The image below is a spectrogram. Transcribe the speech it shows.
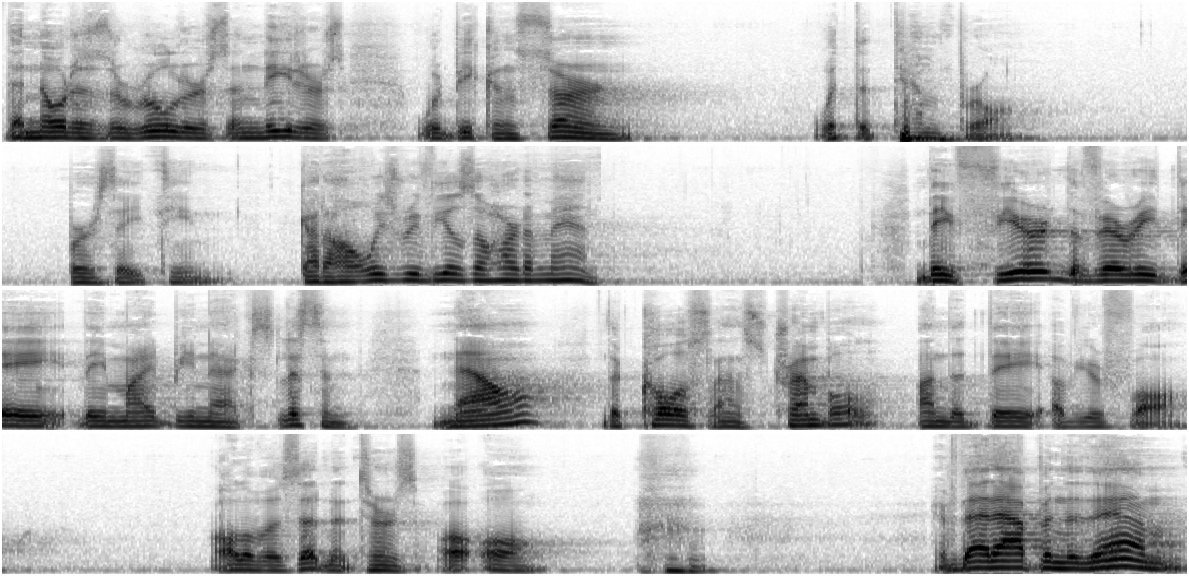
Then notice the rulers and leaders would be concerned with the temporal. Verse 18. God always reveals the heart of man. They feared the very day they might be next. Listen, now the coastlands tremble on the day of your fall. All of a sudden it turns, uh oh. if that happened to them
